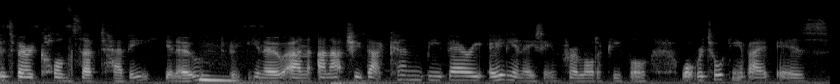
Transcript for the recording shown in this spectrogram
it's very concept heavy, you know, mm. you know, and, and actually that can be very alienating for a lot of people. What we're talking about is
